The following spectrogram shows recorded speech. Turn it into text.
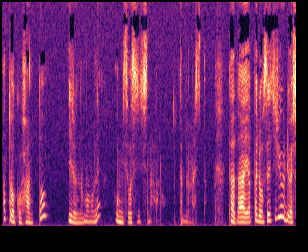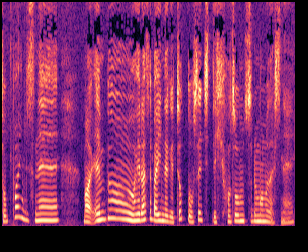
あとはご飯といろんなものね。お味噌おせちのもの食べました。ただやっぱりおせち料理はしょっぱいんですね。まあ塩分を減らせばいいんだけどちょっとおせちって保存するものだしね。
